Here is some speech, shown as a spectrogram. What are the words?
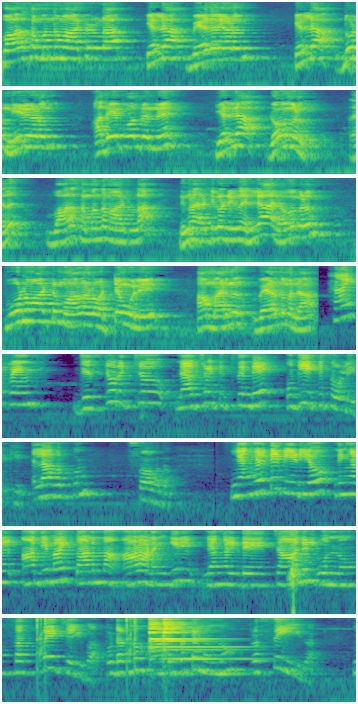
വാദസംബന്ധമായിട്ടുള്ള എല്ലാ വേദനകളും എല്ലാ ദുർനീരുകളും അതേപോലെ തന്നെ എല്ലാ രോഗങ്ങളും അതായത് വാദസംബന്ധമായിട്ടുള്ള നിങ്ങൾ അലട്ടിക്കൊണ്ടിരിക്കുന്ന എല്ലാ രോഗങ്ങളും പൂർണമായിട്ടും മാറാനുള്ള ഒറ്റമൂലി ആ മരുന്ന് വേറൊന്നുമല്ല. Hi friends just rich natural ടിപ്സിന്റെ പുതിയ എപ്പിസോഡിലേക്ക് എല്ലാവർക്കും സ്വാഗതം. ഞങ്ങളുടെ വീഡിയോ നിങ്ങൾ ആദ്യമായി കാണുന്ന ആളാണെങ്കിൽ ഞങ്ങളുടെ ചാനൽ ഒന്ന് സബ്സ്ക്രൈബ് ചെയ്യുക. തുടർന്നും ആ ബട്ടൺ ഒന്ന് പ്രസ് ചെയ്യുക.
